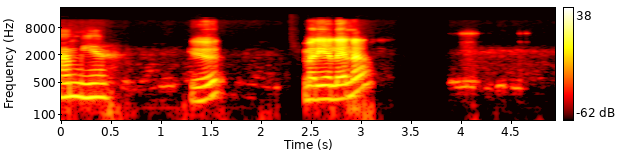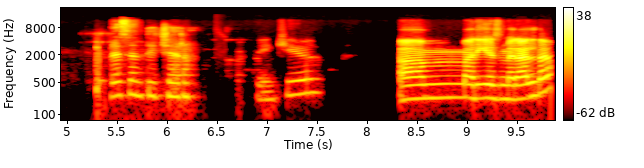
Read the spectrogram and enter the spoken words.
I'm here. Good. María Elena? Present teacher. Thank you. Um, María Esmeralda?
